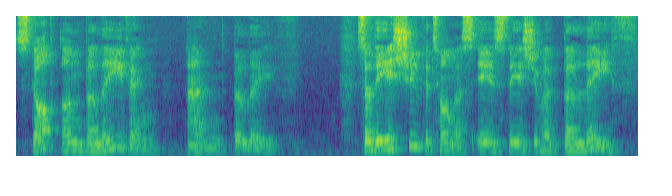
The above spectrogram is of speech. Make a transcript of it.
stop unbelieving and believe. So the issue for Thomas is the issue of belief,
